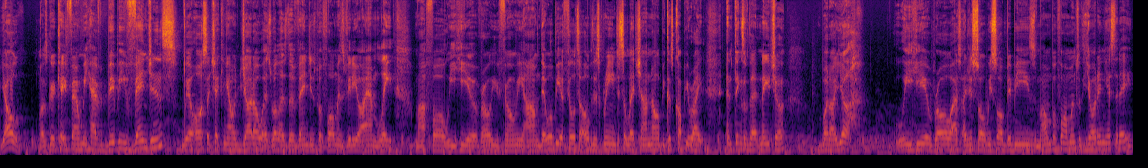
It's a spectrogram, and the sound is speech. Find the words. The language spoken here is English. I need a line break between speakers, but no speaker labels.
Yo, what's good, K fam? We have Bibi Vengeance. We are also checking out Jotto as well as the Vengeance performance video. I am late, my fault. We here, bro. You feel me? Um, there will be a filter over the screen just to let y'all know because copyright and things of that nature. But uh, yeah, we here, bro. I, I just saw we saw Bibi's mama performance with Jordan yesterday.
